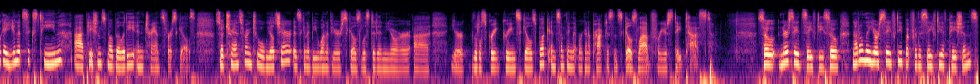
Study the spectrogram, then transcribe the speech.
Okay, Unit 16, uh, patient's mobility and transfer skills. So transferring to a wheelchair is going to be one of your skills listed in your uh, your little screen, green skills book and something that we're going to practice in Skills Lab for your state test. So nurse aide safety, so not only your safety, but for the safety of patients.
